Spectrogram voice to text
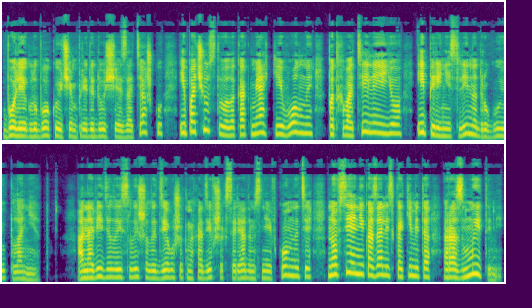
более глубокую, чем предыдущая затяжку, и почувствовала, как мягкие волны подхватили ее и перенесли на другую планету. Она видела и слышала девушек, находившихся рядом с ней в комнате, но все они казались какими-то размытыми,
